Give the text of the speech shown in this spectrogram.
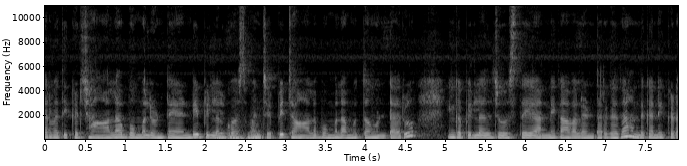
తర్వాత ఇక్కడ చాలా బొమ్మలు ఉంటాయండి పిల్లల కోసం అని చెప్పి చాలా బొమ్మలు అమ్ముతూ ఉంటారు. ఇంకా పిల్లలు చూస్తే అన్నీ కావాలంటారు కదా అందుకని ఇక్కడ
